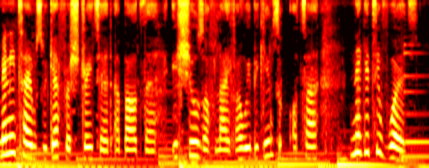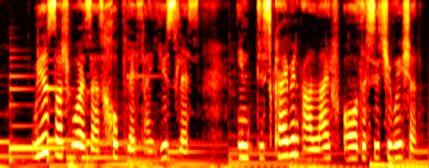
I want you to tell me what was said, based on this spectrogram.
Many times we get frustrated about the issues of life and we begin to utter negative words. We use such words as hopeless and useless in describing our life or the situation.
